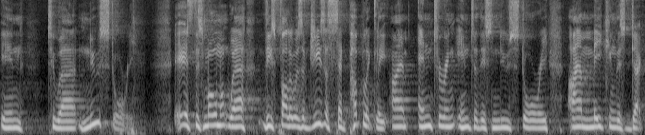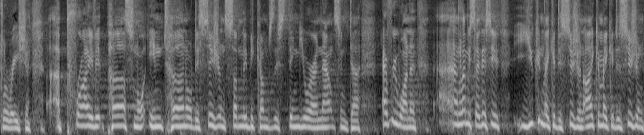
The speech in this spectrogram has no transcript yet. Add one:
into a new story. It's this moment where these followers of Jesus said publicly, I am entering into this new story. I am making this declaration. A private, personal, internal decision suddenly becomes this thing you are announcing to everyone. And, and let me say this you can make a decision, I can make a decision.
